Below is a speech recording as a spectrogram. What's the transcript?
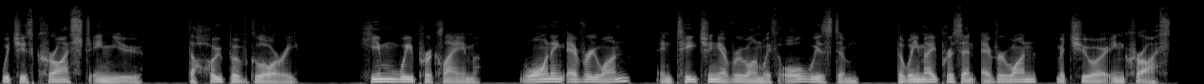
which is Christ in you, the hope of glory. Him we proclaim, warning everyone and teaching everyone with all wisdom, that we may present everyone mature in Christ.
